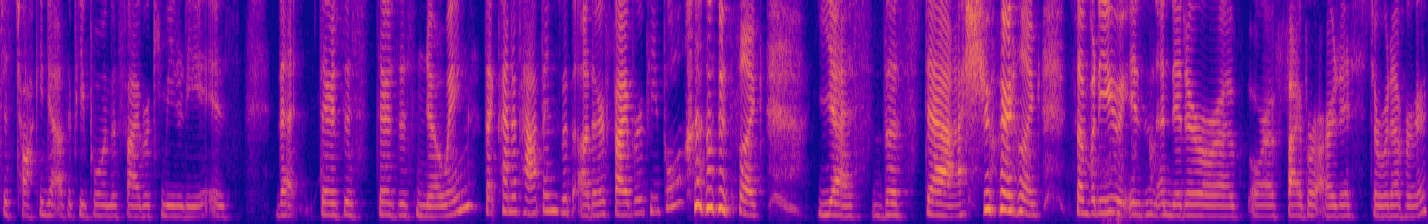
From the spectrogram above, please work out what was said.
just talking to other people in the fiber community, is that there's this there's this knowing that kind of happens with other fiber people. it's like, yes, the stash, where like somebody who isn't a knitter or a or a fiber artist or whatever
